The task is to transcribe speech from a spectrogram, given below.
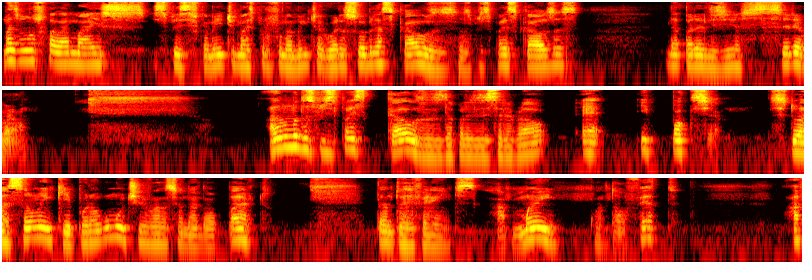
Mas vamos falar mais especificamente, mais profundamente agora sobre as causas, as principais causas da paralisia cerebral. Uma das principais causas da paralisia cerebral é hipóxia, situação em que, por algum motivo relacionado ao parto, tanto referentes à mãe quanto ao feto, a,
